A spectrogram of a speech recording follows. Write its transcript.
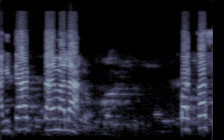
आणि त्या टायमाला प्रकाश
